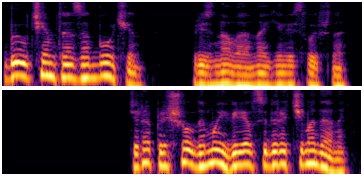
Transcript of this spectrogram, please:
был чем-то озабочен, признала она еле слышно. Вчера пришел домой и велел собирать чемоданы —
